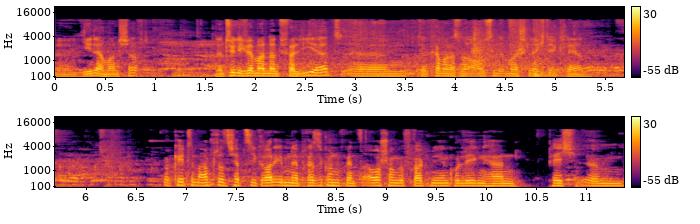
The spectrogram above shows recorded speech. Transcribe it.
äh, jeder Mannschaft. Natürlich, wenn man dann verliert, ähm, dann kann man das nach außen immer schlecht erklären. Okay, zum Abschluss, ich habe Sie gerade eben in der Pressekonferenz auch schon gefragt mit Ihren Kollegen, Herrn Pech. Ähm,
